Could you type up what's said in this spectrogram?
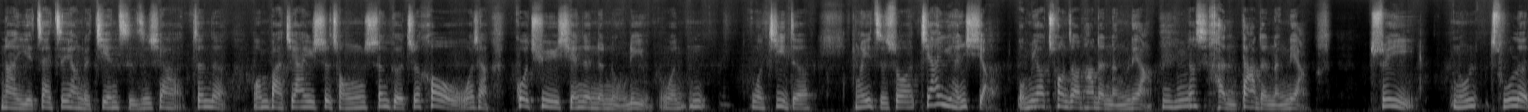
那也在这样的坚持之下，真的，我们把嘉义市从升格之后，我想过去前人的努力，我嗯，我记得我一直说嘉义很小，我们要创造它的能量，那是很大的能量。所以，努除了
